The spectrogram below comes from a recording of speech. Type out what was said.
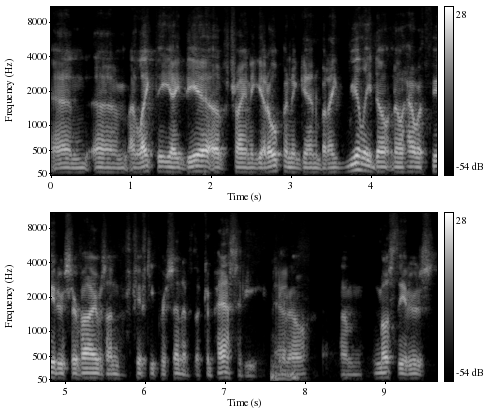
and um, I like the idea of trying to get open again, but I really don't know how a theater survives on fifty percent of the capacity. Yeah. You know, um, most theaters.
